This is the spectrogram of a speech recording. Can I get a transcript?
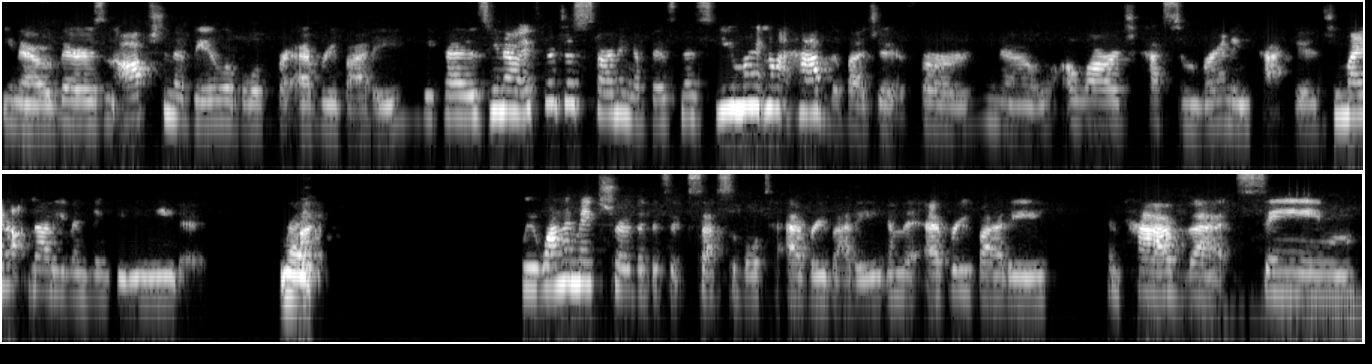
you know, there's an option available for everybody because, you know, if you're just starting a business, you might not have the budget for, you know, a large custom branding package. You might not, not even think that you need it. Right. But we want to make sure that it's accessible to everybody and that everybody can have that same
